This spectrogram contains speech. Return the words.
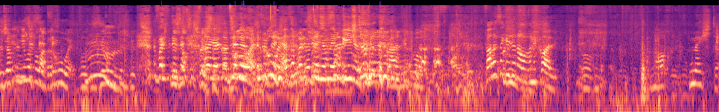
Eu já aprendi uma palavra, rua. Vou dizê-la muitas vezes. Vais me dizer. Ai, eu não tenho- eu tenho- Essa eu pareceu tenho medo disto. Muito bom. Fala isso aqui de novo, Nicole. Möchten.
